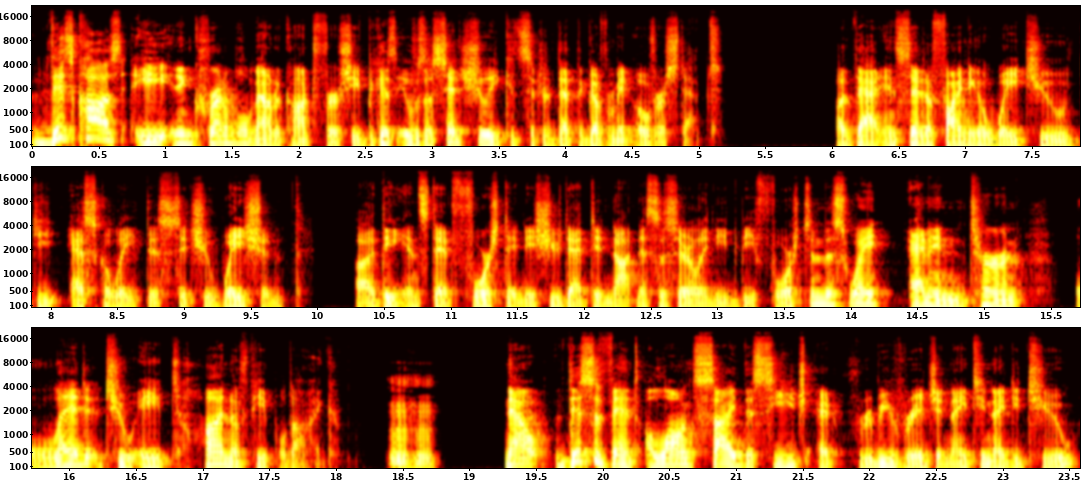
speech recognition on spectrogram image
This caused a, an incredible amount of controversy because it was essentially considered that the government overstepped. Uh, that instead of finding a way to de escalate this situation, uh, they instead forced an issue that did not necessarily need to be forced in this way, and in turn led to a ton of people dying. hmm Now, this event, alongside the siege at Ruby Ridge in 1992,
